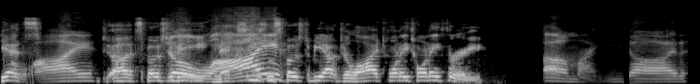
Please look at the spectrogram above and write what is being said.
Yeah, it's July. uh, it's supposed to be next July? season's supposed to be out July 2023. Oh my god.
